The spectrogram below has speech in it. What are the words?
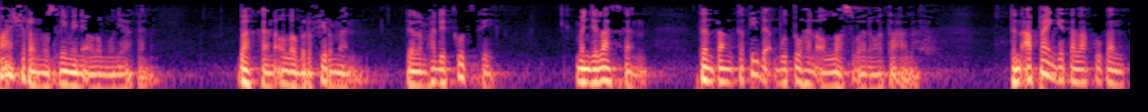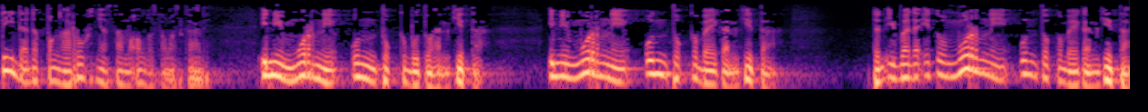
Ma'asyiral muslimin yang Allah muliakan. Bahkan Allah berfirman dalam hadits qudsi menjelaskan tentang ketidakbutuhan Allah Subhanahu wa taala. Dan apa yang kita lakukan tidak ada pengaruhnya sama Allah sama sekali. Ini murni untuk kebutuhan kita. Ini murni untuk kebaikan kita. Dan ibadah itu murni untuk kebaikan kita.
